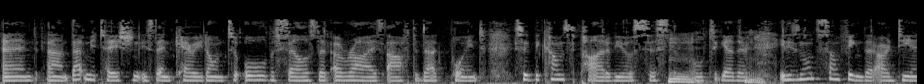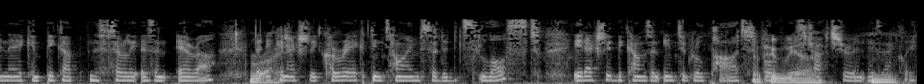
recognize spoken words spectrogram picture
and um, that mutation is then carried on to all the cells that arise after that point. So it becomes part of your system mm. altogether. Mm. It is not something that our DNA can pick up necessarily as an error that right. it can actually correct in time so that it's lost. It actually actually becomes an integral part of, of the structure. And, mm. Exactly.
